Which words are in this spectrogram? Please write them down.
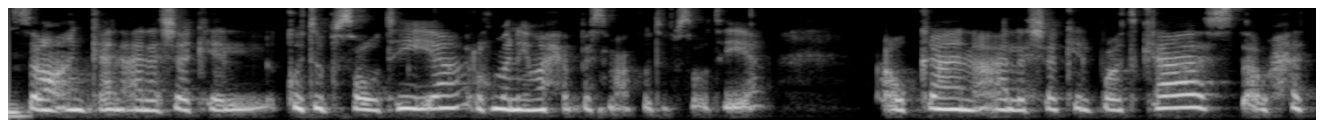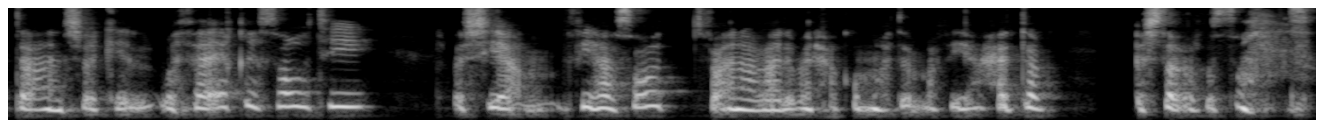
سواء كان على شكل كتب صوتية رغم إني ما أحب أسمع كتب صوتية أو كان على شكل بودكاست أو حتى عن شكل وثائقي صوتي. أشياء فيها صوت فأنا غالبا حكون مهتمة فيها. حتى أشتغل في الصوت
